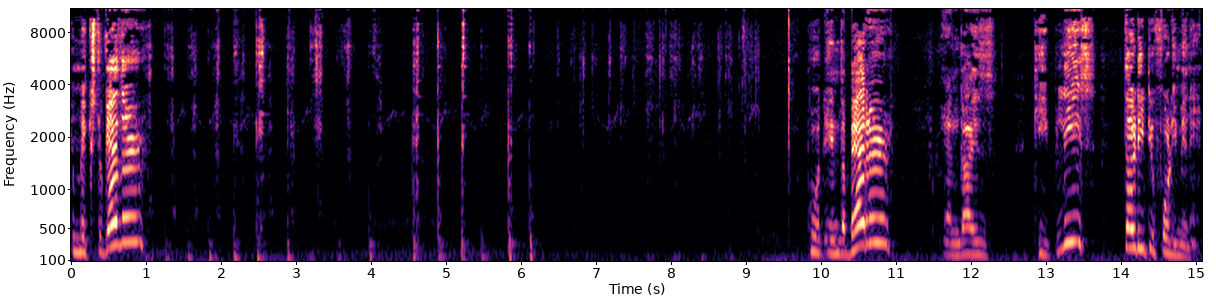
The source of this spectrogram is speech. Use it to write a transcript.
mix together. Put in the batter and guys keep least 30 to 40 minutes.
